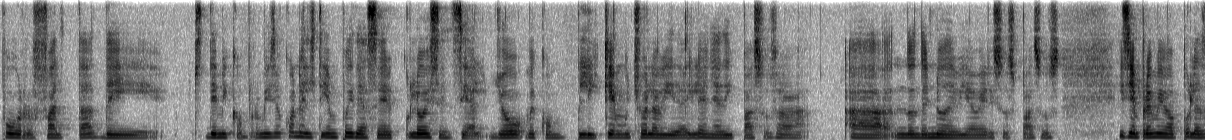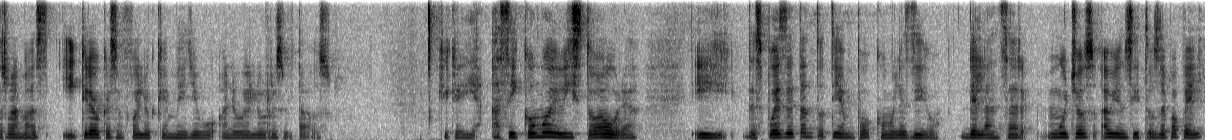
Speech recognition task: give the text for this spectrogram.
por falta de de mi compromiso con el tiempo y de hacer lo esencial. Yo me compliqué mucho la vida y le añadí pasos a, donde no debía haber esos pasos. Y siempre me iba por las ramas y creo que eso fue lo que me llevó a no ver los resultados que quería. Así como he visto ahora y después de tanto tiempo, como les digo, de lanzar muchos avioncitos de papel,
